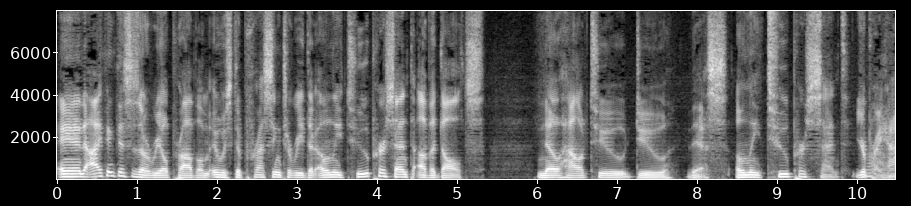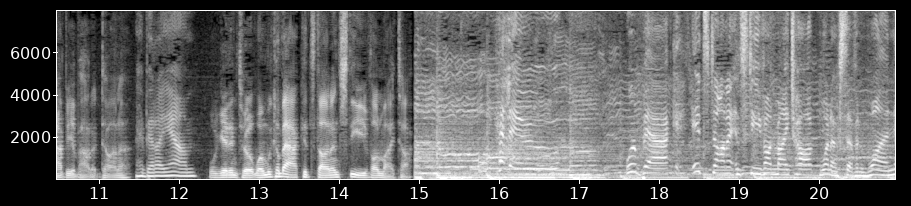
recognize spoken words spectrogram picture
And I think this is a real problem. It was depressing to read that only 2% of adults know how to do this. Only 2%. You're pretty happy about it, Donna. I bet I am. We'll get into it when we come back. It's Donna and Steve on My Talk. It's Donna and Steve on My Talk 1071,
